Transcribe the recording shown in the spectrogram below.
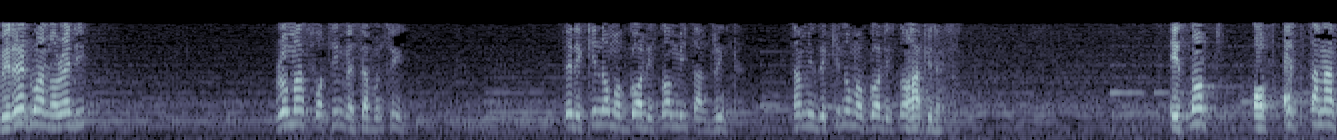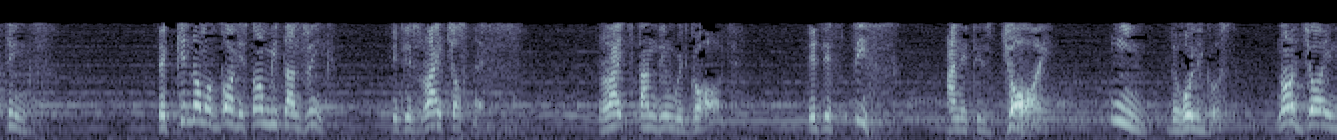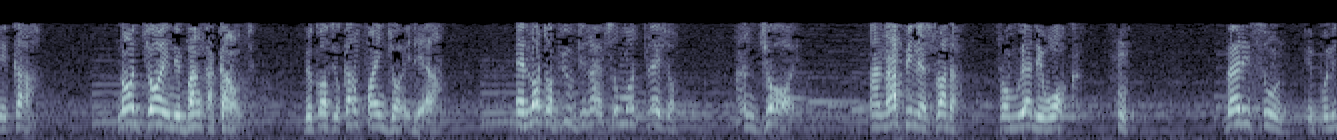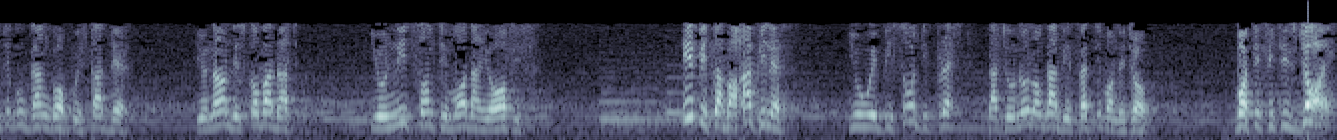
We read one already. Romans 14, verse 17. Say the kingdom of God is not meat and drink. That means the kingdom of God is not happiness. It's not of external things. The kingdom of God is not meat and drink. It is righteousness, right standing with God. It is peace and it is joy in the Holy Ghost. Not joy in a car, not joy in a bank account, because you can't find joy there. A lot of you derive so much pleasure and joy and happiness, rather, from where they work. Hmm. Very soon, a political gang up will start there. You now discover that you need something more than your office. If it's about happiness, you will be so depressed that you will no longer be effective on the job. But if it is joy,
